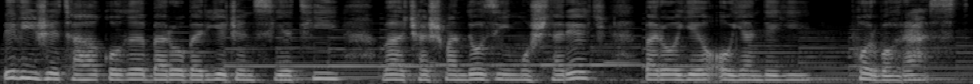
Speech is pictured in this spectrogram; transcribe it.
به ویژه تحقق برابری جنسیتی و چشماندازی مشترک برای آیندهی پربار است.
